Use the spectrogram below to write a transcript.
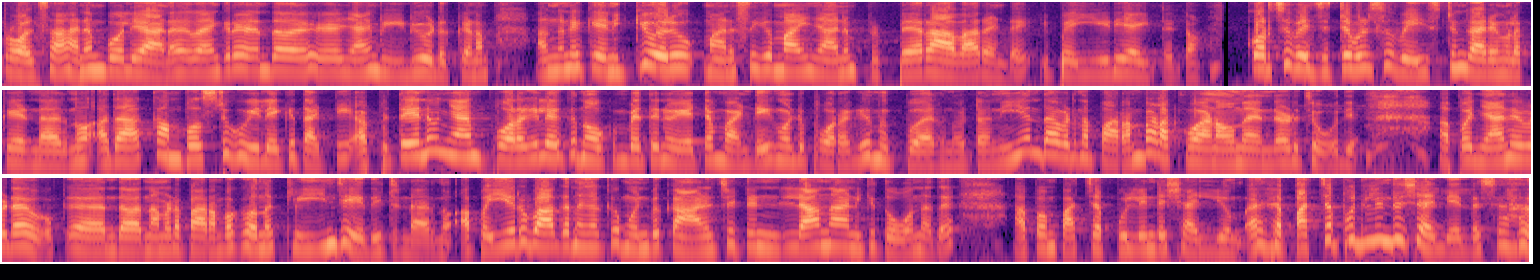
പ്രോത്സാഹനം പോലെയാണ്. ഭയങ്കര എന്താ പറയുക ഞാൻ വീഡിയോ എടുക്കണം. അങ്ങനെയൊക്കെ എനിക്കും ഒരു മാനസികമായി ഞാനും പ്രിപ്പയർ ആവാറുണ്ട്. ഇപ്പം ഈടിയായിട്ട് കേട്ടോ കുറച്ച് വെജിറ്റബിൾസ് വേസ്റ്റും കാര്യങ്ങളൊക്കെ ഉണ്ടായിരുന്നു. അത് ആ കമ്പോസ്റ്റ് കുയിലേക്ക് തട്ടി. അപ്പോഴത്തേനും ഞാൻ പുറകിലേക്ക് നോക്കുമ്പോഴത്തേനും ഏറ്റവും വണ്ടിയും കൊണ്ട് പുറകെ നിൽക്കുമായിരുന്നു കേട്ടോ. നീ എന്താ അവിടുന്ന് പറമ്പിളക്കുവാണോ എന്ന് എന്നോട് ചോദ്യം. അപ്പോൾ ഞാനിവിടെ എന്താ നമ്മുടെ പറമ്പൊക്കെ ഒന്ന് ക്ലീൻ ചെയ്തിട്ടുണ്ടായിരുന്നു. അപ്പോൾ ഈ ഒരു ഭാഗം നിങ്ങൾക്ക് മുൻപ് കാണിച്ചിട്ടില്ല എന്നാണ് എനിക്ക് തോന്നുന്നത്. അപ്പം പച്ചപ്പുല്ലിന്റെ ശല്യം പച്ചപ്പുല്ലിന്റെ ശല്യമല്ല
